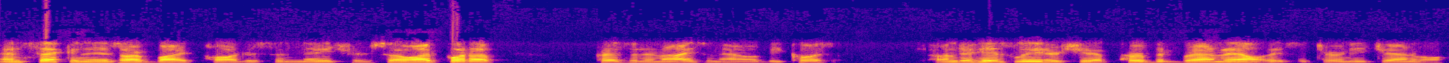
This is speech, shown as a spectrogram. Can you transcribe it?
and second is our bipartisan nature. So I put up President Eisenhower because under his leadership, Herbert Brownell, his attorney general,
